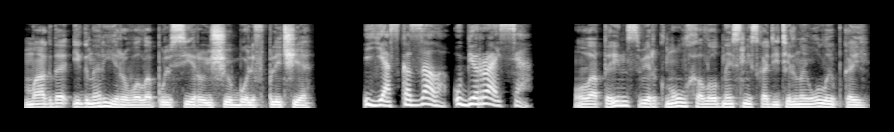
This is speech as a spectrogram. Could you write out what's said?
Магда игнорировала пульсирующую боль в плече. «Я сказала, убирайся!» Латейн сверкнул холодной снисходительной улыбкой.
